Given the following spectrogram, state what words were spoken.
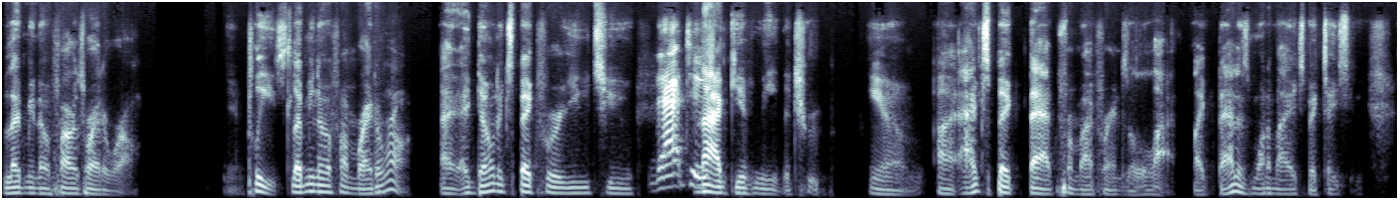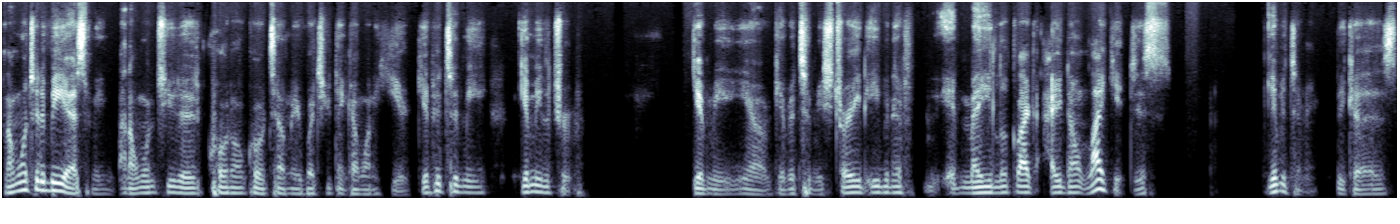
let me know if I was right or wrong. Yeah, please let me know if I'm right or wrong. I, I don't expect for you to that too not give me the truth. You know, I, I expect that from my friends a lot. Like that is one of my expectations. And I don't want you to BS me. I don't want you to quote unquote tell me what you think I want to hear. Give it to me. Give me the truth. Give me, you know, give it to me straight, even if it may look like I don't like it. Just give it to me. Because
